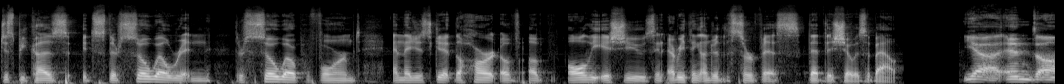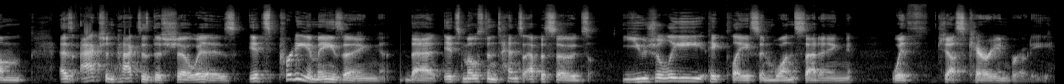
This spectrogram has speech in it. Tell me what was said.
just because it's they're so well written, they're so well performed, and they just get at the heart of, of all the issues and everything under the surface that this show is about. Yeah, and um, as action packed as this show is, it's pretty amazing that its most intense episodes usually take place in one setting with just Carrie and Brody.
